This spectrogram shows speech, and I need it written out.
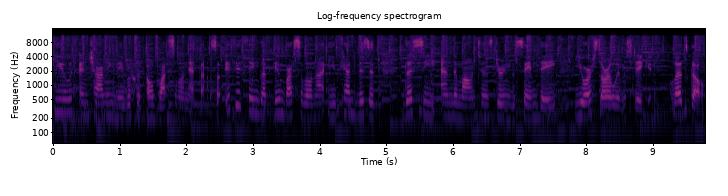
cute and charming neighborhood of Barceloneta. So if you think that in Barcelona you can't visit the sea and the mountains during the same day, you are sorely mistaken. Let's go!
